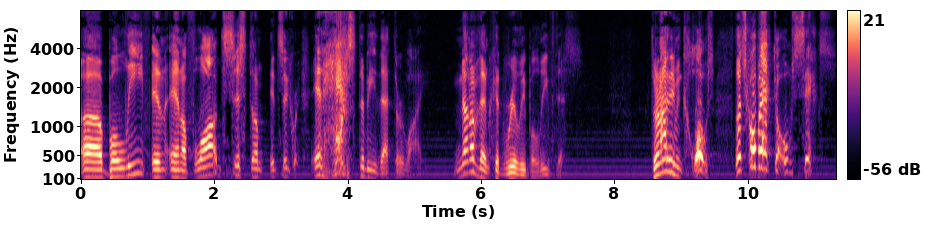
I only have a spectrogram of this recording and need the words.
uh, belief in, in a flawed system. It's it has to be that they're lying. None of them could really believe this. They're not even close. Let's go back to 06.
